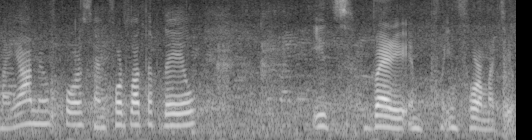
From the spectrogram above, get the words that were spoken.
Miami, of course, and Fort Lauderdale. It's very in- informative.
